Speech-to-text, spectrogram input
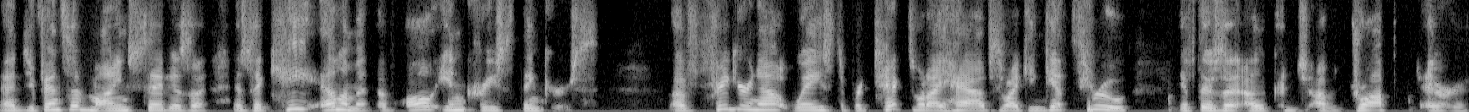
A defensive mindset is a, is a key element of all increased thinkers of figuring out ways to protect what I have so I can get through if there's a, a, a drop or,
